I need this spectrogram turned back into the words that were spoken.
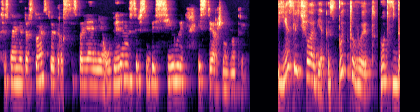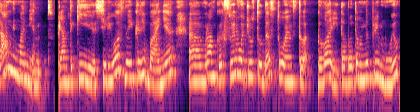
Состояние достоинства — это состояние уверенности в себе, силы и стержня внутри. Если человек испытывает вот в данный момент прям такие серьезные колебания э, в рамках своего чувства достоинства, говорит об этом напрямую,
